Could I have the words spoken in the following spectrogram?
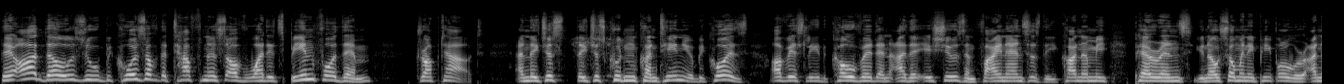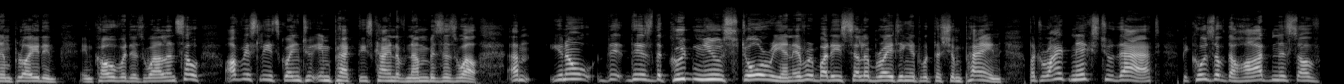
there are those who because of the toughness of what it's been for them dropped out and they just they just couldn't continue because obviously the covid and other issues and finances the economy parents you know so many people were unemployed in in covid as well. And so obviously it's going to impact these kind of numbers as well. Um you know th- there's the good news story and everybody's celebrating it with the champagne. But right next to that because of the hardness of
